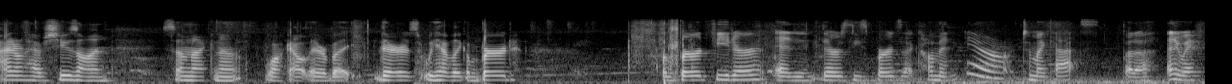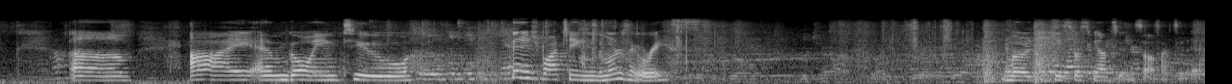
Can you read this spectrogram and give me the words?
I don't have shoes on, so I'm not gonna walk out there, but there's, we have like a bird, a bird feeder, and there's these birds that come in, yeah, to my cats. But, uh, anyway, um, I am going to finish watching the motorcycle race. MotoGP is supposed to be on soon, so I'll talk to you later.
